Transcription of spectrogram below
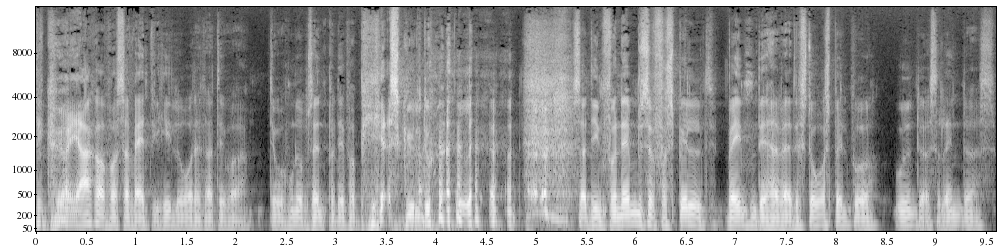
det kører Jakob, og så vandt vi helt lortet, og det var, det var 100% på det papir skyld, du havde lavet. Så din fornemmelse for spillet, hvad enten det har været det store spil på udendørs eller indendørs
